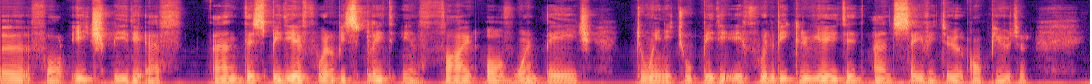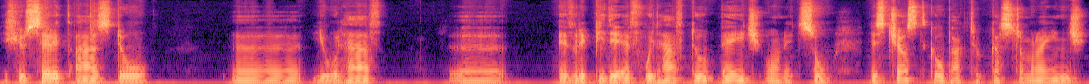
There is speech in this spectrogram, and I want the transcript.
uh, for each PDF and this PDF will be split in file of one page. 22 PDF will be created and saved to your computer. If you set it as do uh, you will have uh, every PDF will have two page on it. So let's just go back to custom range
